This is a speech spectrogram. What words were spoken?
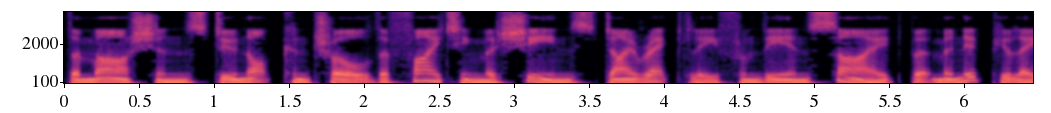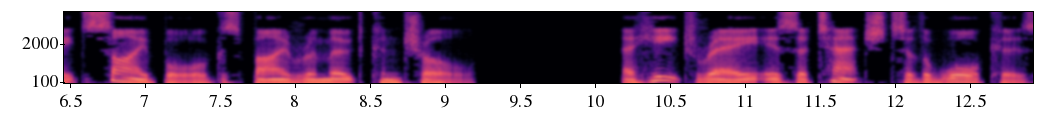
the Martians do not control the fighting machines directly from the inside but manipulate cyborgs by remote control. A heat ray is attached to the walkers,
